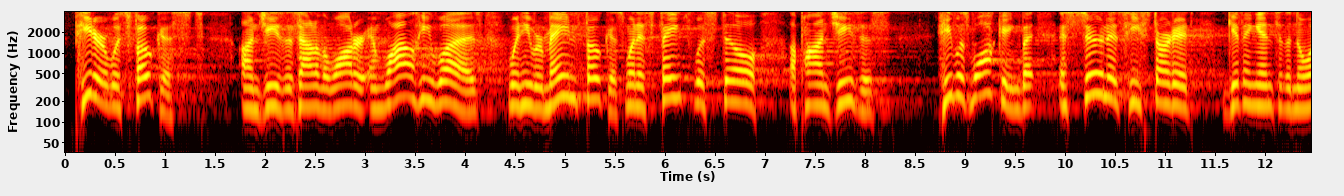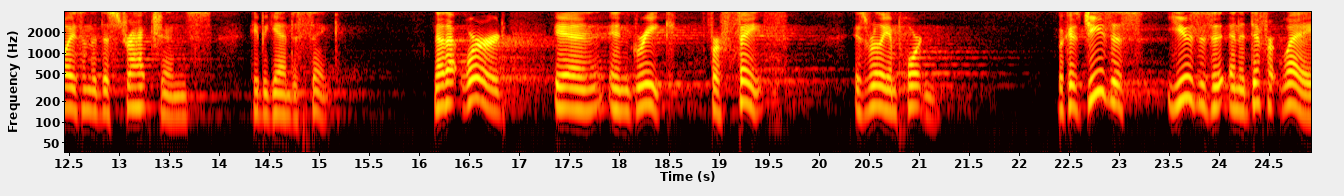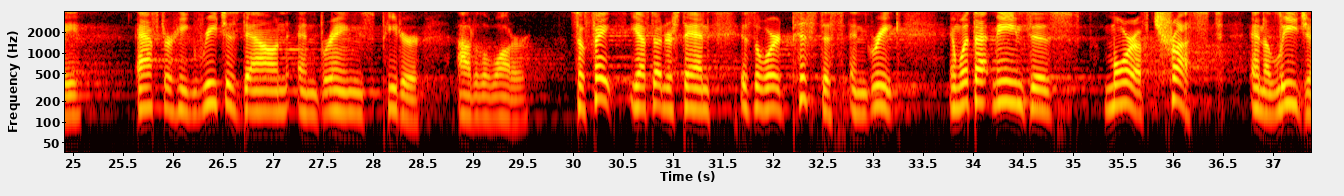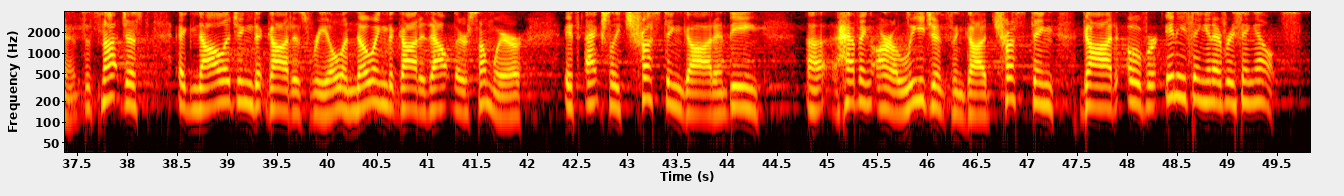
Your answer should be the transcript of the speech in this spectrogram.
Peter was focused on Jesus out of the water. And while he was, when he remained focused, when his faith was still upon Jesus, he was walking. But as soon as he started giving in to the noise and the distractions, he began to sink. Now, that word in, in Greek for faith is really important because Jesus uses it in a different way after he reaches down and brings Peter out of the water. So, faith, you have to understand, is the word pistis in Greek. And what that means is more of trust and allegiance. It's not just acknowledging that God is real and knowing that God is out there somewhere, it's actually trusting God and being. Uh, having our allegiance in God, trusting God over anything and everything else.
